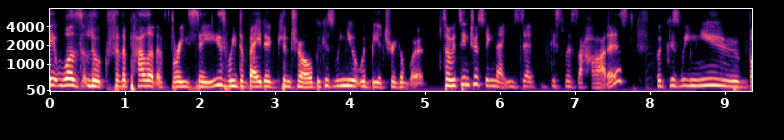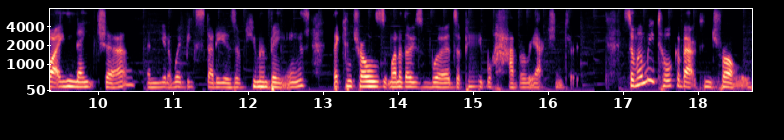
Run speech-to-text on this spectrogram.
It was, look, for the palette of three C's, we debated control because we knew it would be a trigger word. So it's interesting that you said this was the hardest because we knew by nature, and you know, we're big studiers of human beings, that control's one of those words that people have a reaction to. So when we talk about control,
